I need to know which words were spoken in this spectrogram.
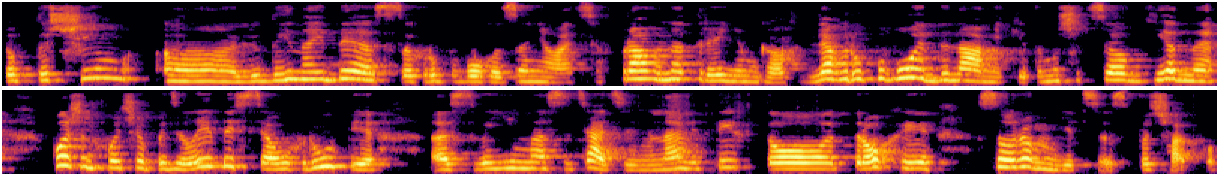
тобто чим е, людина йде з групового заняття, вправи на тренінгах для групової динаміки, тому що це об'єднує, кожен хоче поділитися у групі е, своїми асоціаціями, навіть тих, хто трохи соромиться спочатку.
